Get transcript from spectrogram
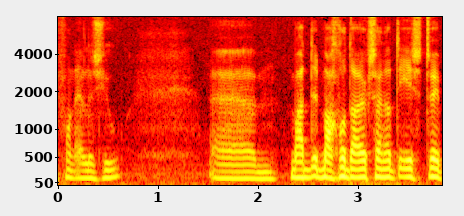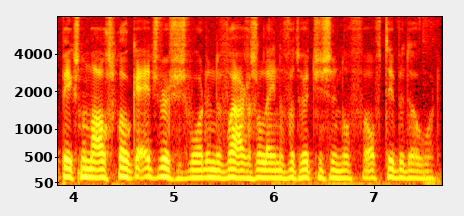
van LSU. Um, maar het mag wel duidelijk zijn dat de eerste twee picks normaal gesproken edge rushers worden. En de vraag is alleen of het Hutchinson of, of Thibodeau wordt.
